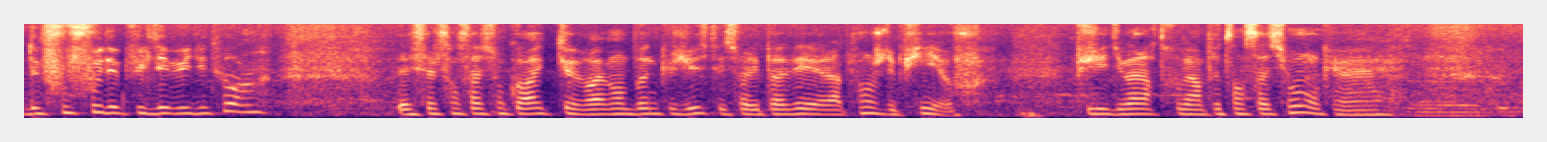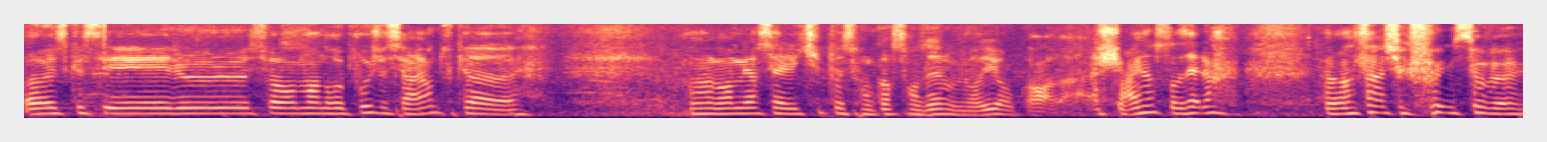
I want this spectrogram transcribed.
de foufou depuis le début du tour. hein. Les seules sensations correctes, vraiment bonnes que j'ai eues, c'était sur les pavés et la planche. Depuis, euh, puis j'ai du mal à retrouver un peu de sensations. Donc, euh, euh, est-ce que c'est le, le surlendemain de repos? Je sais rien. En tout cas, euh, un grand merci à l'équipe parce qu'encore sans elle aujourd'hui, encore, bah, je suis rien sans elle. hein. Valentin, à chaque fois, il me sauve, euh,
